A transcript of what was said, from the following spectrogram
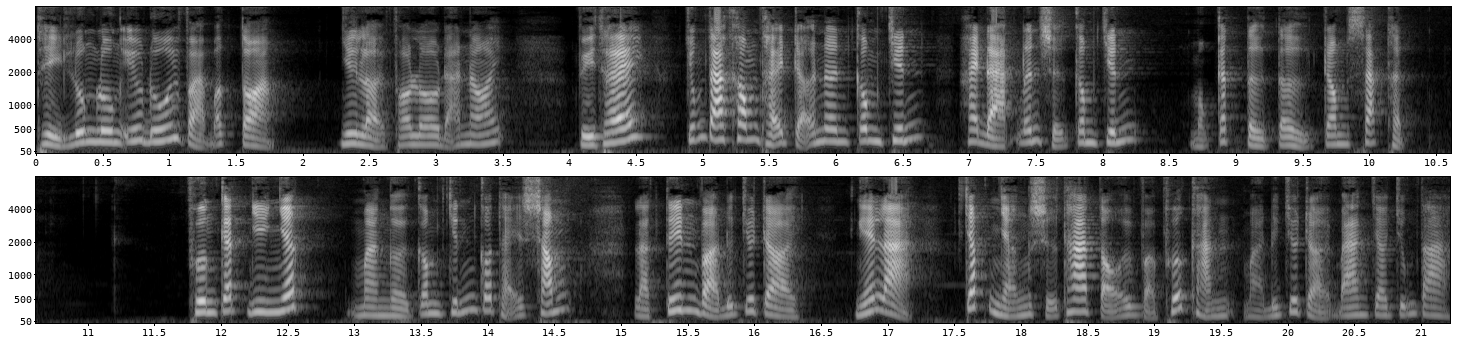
thì luôn luôn yếu đuối và bất toàn, như lời Phaolô đã nói. Vì thế, chúng ta không thể trở nên công chính hay đạt đến sự công chính một cách từ từ trong xác thịt. Phương cách duy nhất mà người công chính có thể sống là tin vào Đức Chúa Trời, nghĩa là chấp nhận sự tha tội và phước hạnh mà Đức Chúa Trời ban cho chúng ta.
